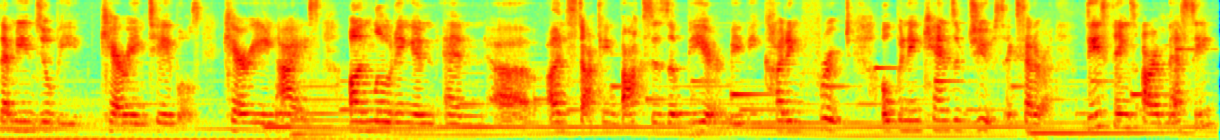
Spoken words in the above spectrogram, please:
that means you'll be carrying tables, carrying ice, unloading and, and uh, unstocking boxes of beer, maybe cutting fruit, opening cans of juice, etc. These things are messy,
